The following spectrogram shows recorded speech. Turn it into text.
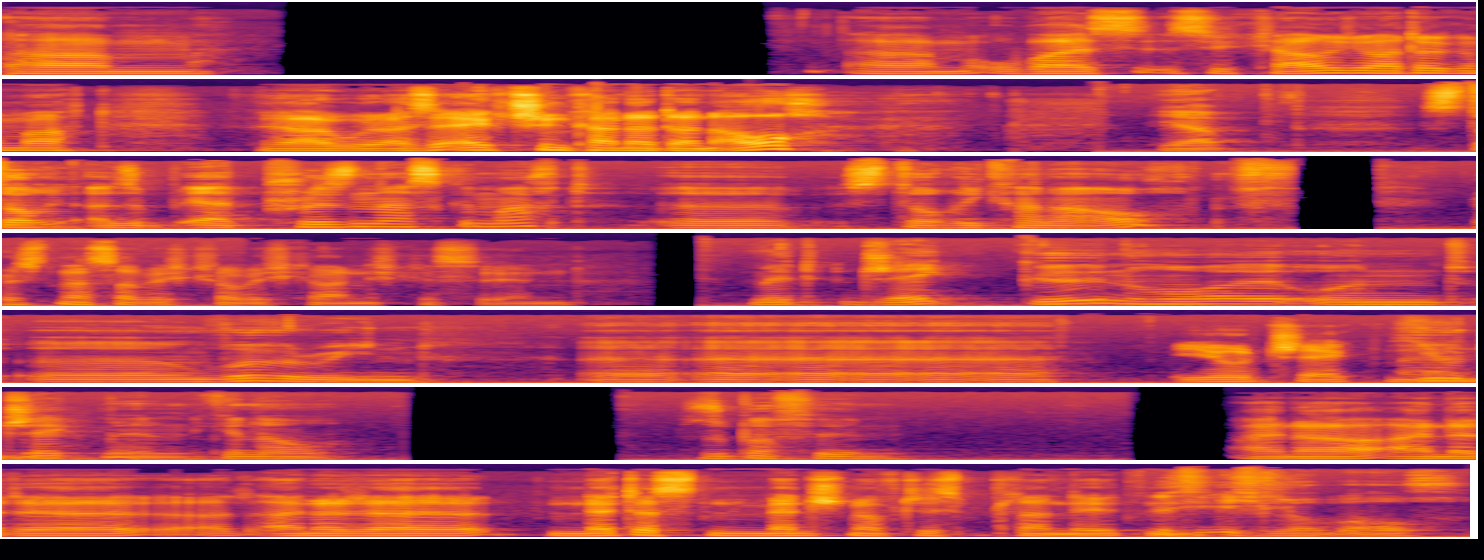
ähm, ähm, Ober Sicario hat er gemacht. Ja, gut, also Action kann er dann auch. Ja, Story, also er hat Prisoners gemacht. Äh, Story kann er auch. Prisoners habe ich, glaube ich, gar nicht gesehen. Mit Jake Gyllenhaal und äh, Wolverine. Äh, äh, äh, Hugh Jackman. Hugh Jackman, genau. Super Film. Einer, einer, der, einer der nettesten Menschen auf diesem Planeten. Ich, ich glaube auch.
